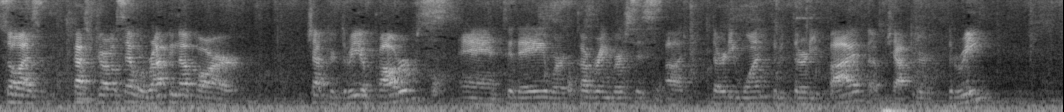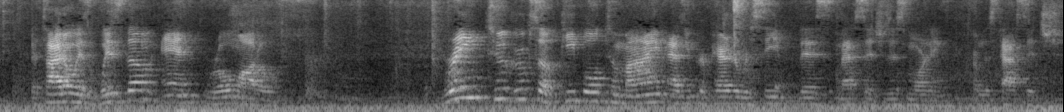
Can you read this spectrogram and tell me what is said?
So, as Pastor Jarrell said, we're wrapping up our chapter 3 of Proverbs, and today we're covering verses uh, 31 through 35 of chapter 3. The title is Wisdom and Role Models. Bring two groups of people to mind as you prepare to receive this message this morning from this passage.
